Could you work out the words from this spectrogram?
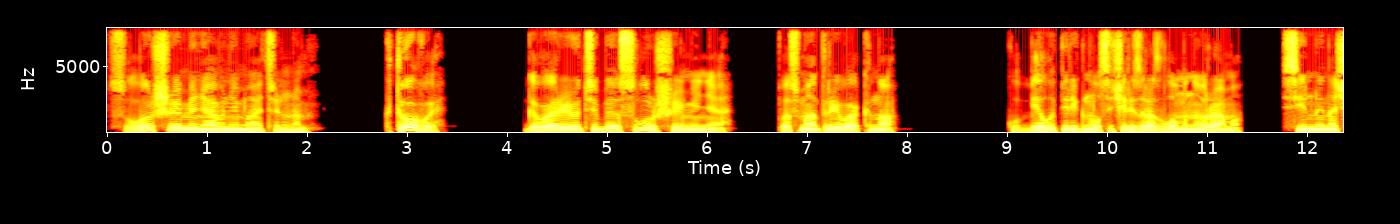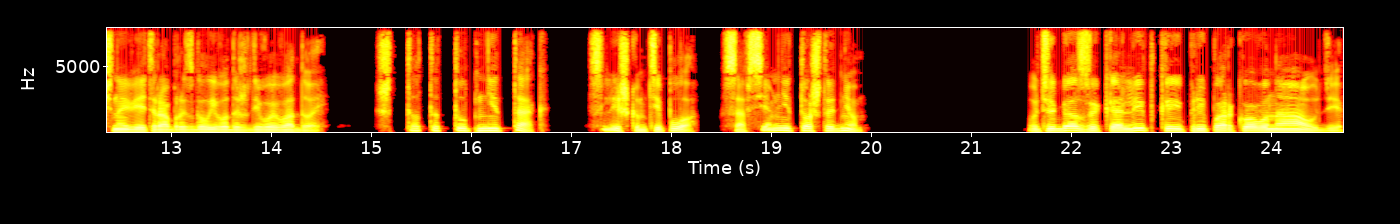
«Слушай меня внимательно». «Кто вы?» «Говорю тебе, слушай меня. Посмотри в окно». Кубела перегнулся через разломанную раму. Сильный ночной ветер обрызгал его дождевой водой. Что-то тут не так. Слишком тепло. Совсем не то, что днем. «У тебя за калиткой припаркована Ауди».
